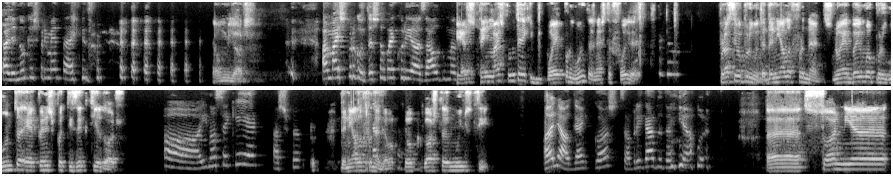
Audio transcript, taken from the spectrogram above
Olha, nunca experimentei. É o melhor. Há mais perguntas? Estou bem curiosa. Alguma vez? Tenho mais perguntas aqui. Boé perguntas nesta folha. Próxima pergunta. Daniela Fernandes. Não é bem uma pergunta, é apenas para te dizer que te adoro. Oh, e não sei quem é. Acho que... Daniela Fernandes é uma pessoa que gosta muito de ti. Olha, alguém que gosta. Obrigada, Daniela. Uh, Sónia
